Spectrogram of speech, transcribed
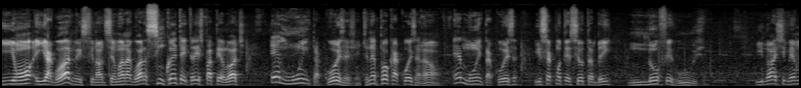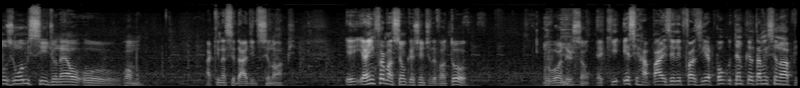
E, on, e agora, nesse final de semana, agora, 53 papelotes. É muita coisa, gente. Não é pouca coisa, não. É muita coisa. Isso aconteceu também no Ferrugem. E nós tivemos um homicídio, né, o, o Romo? Aqui na cidade de Sinop. E, e, a informação que a gente levantou, o Anderson, é que esse rapaz, ele fazia pouco tempo que ele estava em Sinop.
